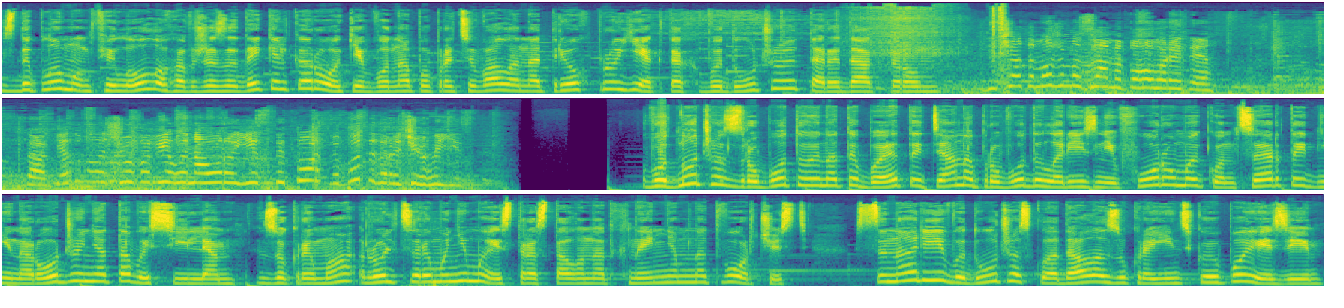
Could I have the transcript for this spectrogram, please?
З дипломом філолога вже за декілька років вона попрацювала на трьох проєктах ведучою та редактором. Дівчата, можемо з вами поговорити? Так, я думала, що ви побігли на гору їсти торт. Ви будете, до речі, його їсти? Водночас з роботою на ТБ Тетяна проводила різні форуми, концерти, дні народження та весілля. Зокрема, роль церемонімейстра стала натхненням на творчість. Сценарії ведуча складала з української поезії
